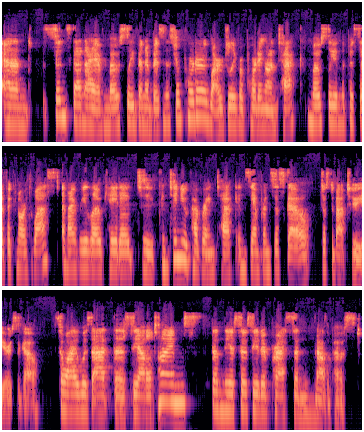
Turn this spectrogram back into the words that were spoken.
And since then, I have mostly been a business reporter, largely reporting on tech, mostly in the Pacific Northwest. And I relocated to continue covering tech in San Francisco just about two years ago. So I was at the Seattle Times, then the Associated Press, and now the Post.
